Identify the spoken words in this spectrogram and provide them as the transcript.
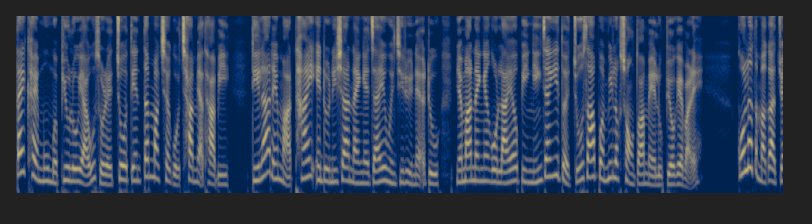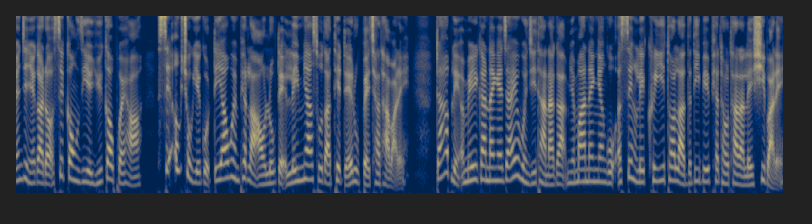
တိုက်ခိုက်မှုမပြုလို့ရဘူးဆိုတဲ့ကြိုတင်သတ်မှတ်ချက်ကိုချမှတ်ထားပြီးဒီလထဲမှာထိုင်းအင်ဒိုနီးရှားနိုင်ငံသားရေးဝန်ကြီးတွေနဲ့အတူမြန်မာနိုင်ငံကိုလာရောက်ပြီးငင်းချမ်းရေးအတွက်စ조사ပွင့်ပြီးလှုပ်ဆောင်သွားမယ်လို့ပြောခဲ့ပါတယ်ကိုလက်သမကကျွမ်းကျင်ရက်ကတော့စစ်ကောင်စီရဲ့ရွေးကောက်ပွဲဟာ စစ်အုပ်ချုပ်ရေးကိုတရားဝင်ဖြစ်လာအောင်လုပ်တဲ့အလိမ်များဆိုတာဖြစ်တယ်လို့ပယ်ချထားပါတယ်။ဒါအပြင်အမေရိကန်နိုင်ငံသားရေးဝန်ကြီးဌာနကမြန်မာနိုင်ငံကိုအဆင့်လေးခရီးထော်လာတတိပေးဖြတ်ထောက်ထားတာလည်းရှိပါတယ်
